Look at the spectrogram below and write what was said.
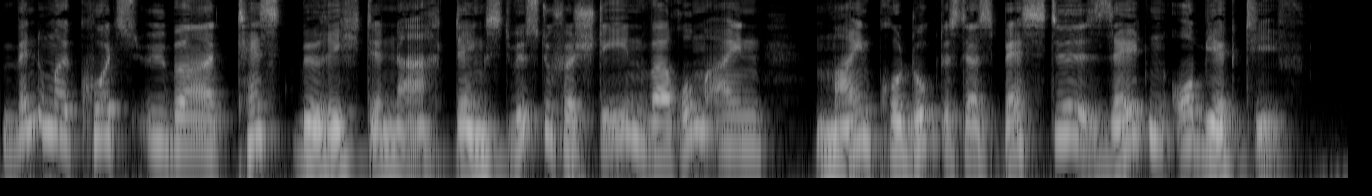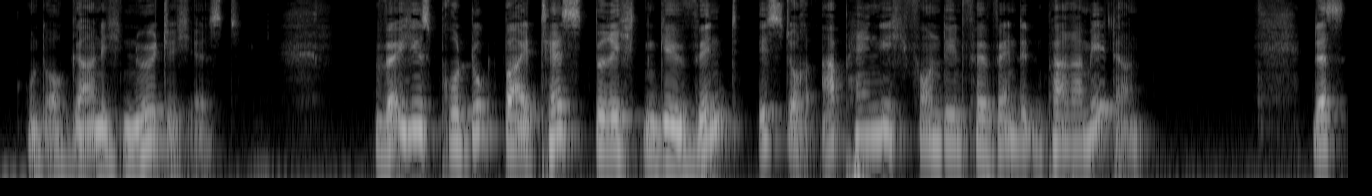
Wenn du mal kurz über Testberichte nachdenkst, wirst du verstehen, warum ein mein Produkt ist das Beste selten objektiv und auch gar nicht nötig ist. Welches Produkt bei Testberichten gewinnt, ist doch abhängig von den verwendeten Parametern. Das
